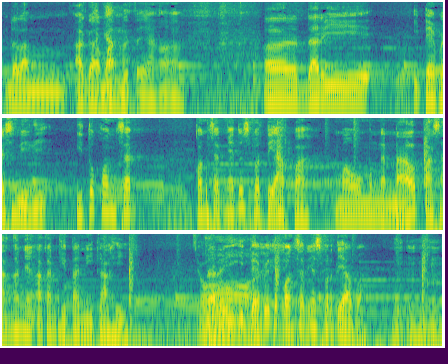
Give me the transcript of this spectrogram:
dalam agama, Agama. gitu ya. Heeh. Eh, dari ITP sendiri itu konsep konsepnya itu seperti apa? Mau mengenal pasangan yang akan kita nikahi. Dari Oh, ITP itu iya, konsepnya seperti apa? Mm-mm-mm.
